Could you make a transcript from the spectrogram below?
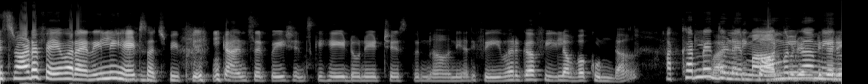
It's not a favour I really hate such people cancer పేషెంట్స్కి హెయిర్ డొనేట్ చేస్తున్నా అని. అది ఫేవర్గా ఫీల్ అవ్వకుండా. అక్కర్లేదు మామూలుగా మీరు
